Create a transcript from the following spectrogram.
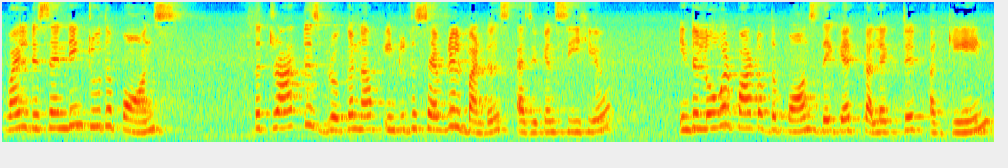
While descending to the pons, the tract is broken up into the several bundles as you can see here in the lower part of the pons, they get collected again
